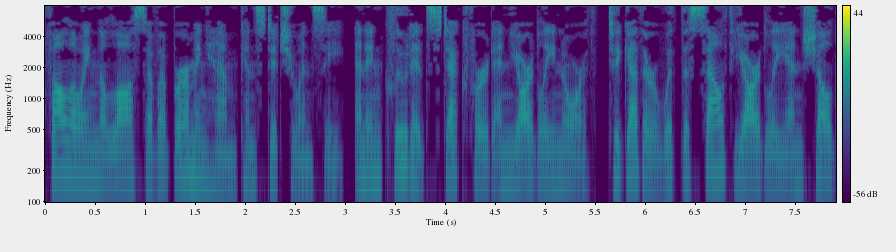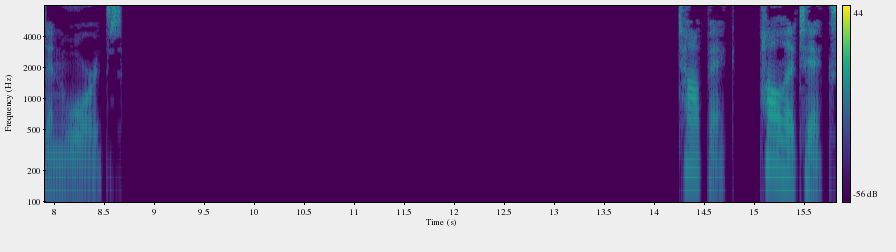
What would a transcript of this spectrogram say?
following the loss of a Birmingham constituency, and included Stechford and Yardley North, together with the South Yardley and Sheldon wards. Politics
